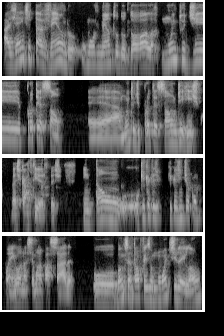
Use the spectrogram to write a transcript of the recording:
A gente está vendo o movimento do dólar muito de proteção, é, muito de proteção de risco das carteiras. Então, o que, que, que a gente acompanhou na semana passada? O Banco Central fez um monte de leilão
